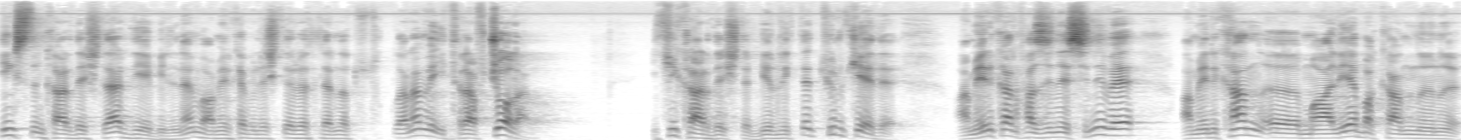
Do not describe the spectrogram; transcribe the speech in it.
Kingston kardeşler diye bilinen ve Amerika Birleşik Devletleri'nde tutuklanan ve itirafçı olan iki kardeşle birlikte Türkiye'de Amerikan hazinesini ve Amerikan e, Maliye Bakanlığı'nı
